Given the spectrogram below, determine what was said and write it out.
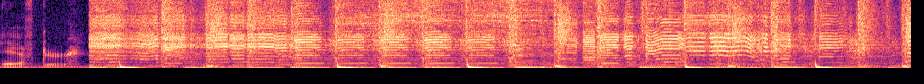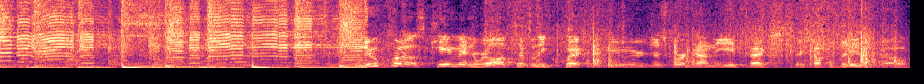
after. New coils came in relatively quick. I mean, we were just working on the Apex a couple days ago.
